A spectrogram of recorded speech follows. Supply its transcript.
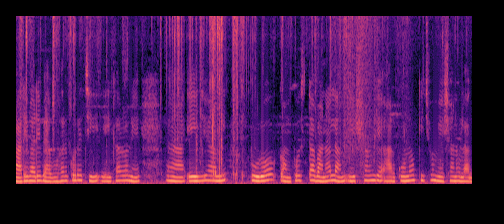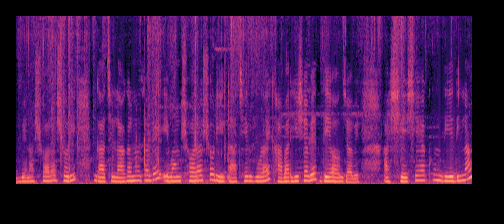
বারে বারে ব্যবহার করেছি। এই কারণে এই যে আমি পুরো কম্পোস্টটা বানালাম, এর সঙ্গে আর কোনো কিছু মেশানো লাগবে না। সরাসরি গাছ লাগানো যাবে এবং সরাসরি গাছের গোড়ায় খাবার হিসাবে দেওয়াও যাবে। আর শেষে এখন দিয়ে দিলাম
